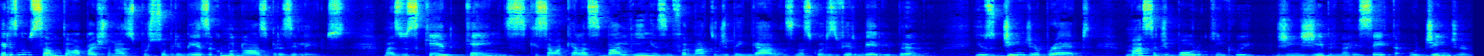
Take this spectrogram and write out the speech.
Eles não são tão apaixonados por sobremesa como nós brasileiros, mas os canned canes, que são aquelas balinhas em formato de bengalas nas cores vermelho e branco, e os gingerbread, massa de bolo que inclui gengibre na receita, o ginger,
